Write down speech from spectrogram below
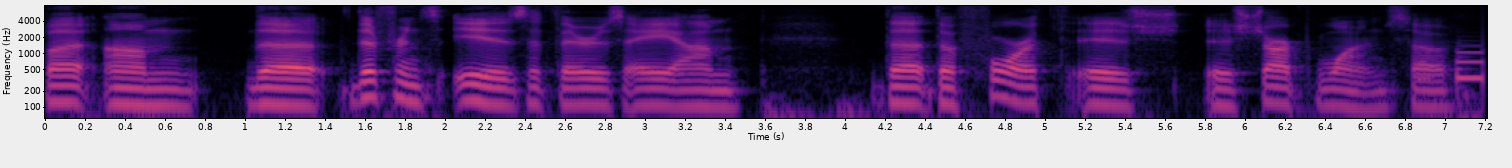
But um the difference is that there's a um the the fourth is is sharp 1. So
